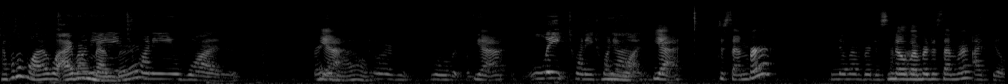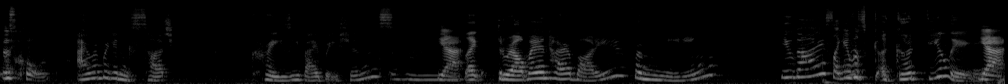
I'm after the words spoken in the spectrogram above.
That was a while ago. I remember. 2021. Right? Yeah. Wow. Or a little bit before. Yeah. Late 2021. Yeah. December? November, December. November, December? I feel It was like. cold. I remember getting such crazy vibrations, Mhm. Yeah. like throughout my entire body from meeting you guys. Like it was a good feeling. Yeah.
